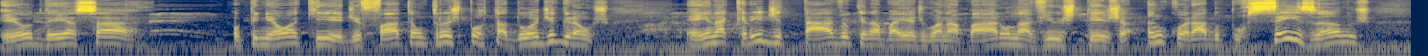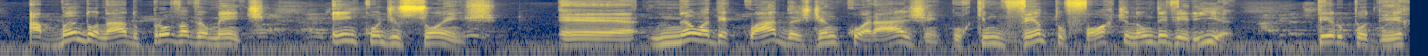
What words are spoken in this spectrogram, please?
Eu dei essa opinião aqui. De fato, é um transportador de grãos. É inacreditável que na Baía de Guanabara um navio esteja ancorado por seis anos, abandonado provavelmente em condições é, não adequadas de ancoragem, porque um vento forte não deveria ter o poder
